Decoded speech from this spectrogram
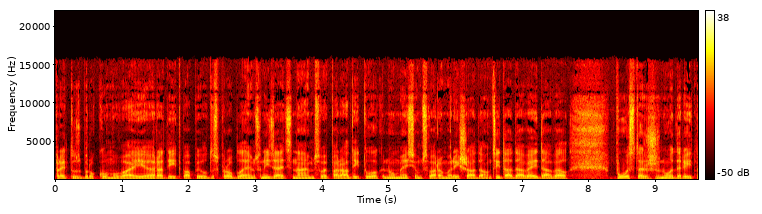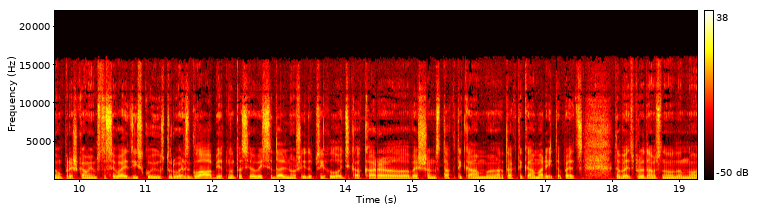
pretuzbrukumu vai radīt papildus problēmas un izaicinājumus vai parādīt to, ka nu, mēs jums varam arī šādā un citādā veidā vēl postažu nodarīt, nu, priekš kam jums tas ir vajadzīgs, ko jūs tur vairs glābjat. Nu, tas jau viss ir daļa no šī psiholoģiskā kara vešanas taktikām, taktikām arī. Tāpēc, tāpēc protams, nu, no,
